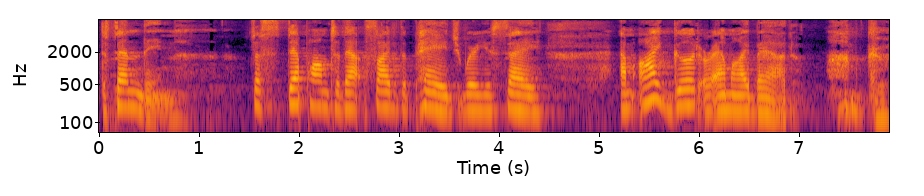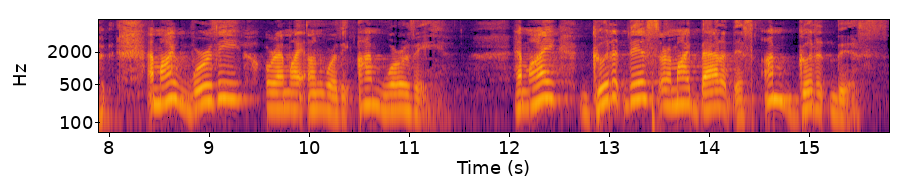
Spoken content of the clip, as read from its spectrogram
defending. Just step onto that side of the page where you say am I good or am I bad? I'm good. Am I worthy or am I unworthy? I'm worthy. Am I good at this or am I bad at this? I'm good at this.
